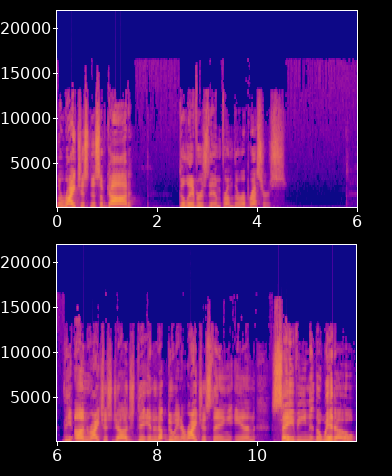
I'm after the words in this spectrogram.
The righteousness of God delivers them from their oppressors. The unrighteous judge ended up doing a righteous thing in saving the widow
